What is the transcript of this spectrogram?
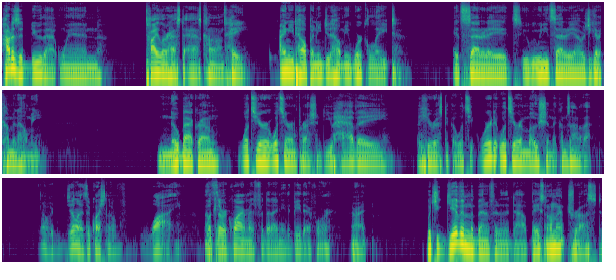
How does it do that when Tyler has to ask Hans, hey, I need help. I need you to help me work late. It's Saturday. It's we need Saturday hours. You got to come and help me. No background. What's your what's your impression? Do you have a a heuristic? What's your, where? did- What's your emotion that comes out of that? Oh, generally, it's a question of why. What's Okay. the requirements for that I need to be there for? All right. But you give him the benefit of the doubt based on that trust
